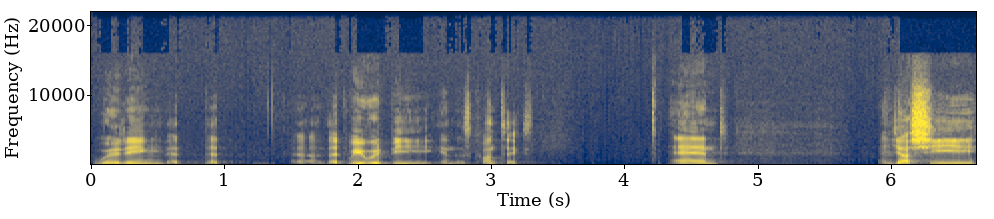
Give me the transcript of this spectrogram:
wording that, that uh, that we would be in this context. And, and yeah, she,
